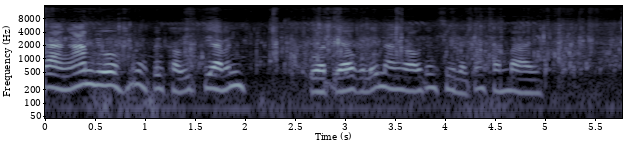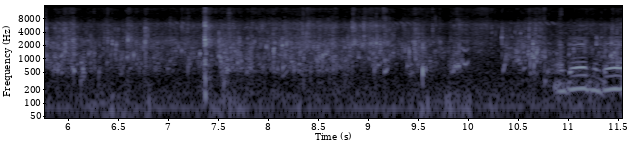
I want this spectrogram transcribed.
กางามอยู่มันเป็นเขาอีเตียมันปวดเอวก็เลยนางเอาจังสีแหละจังสบายมาเด้อมาเด้อ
